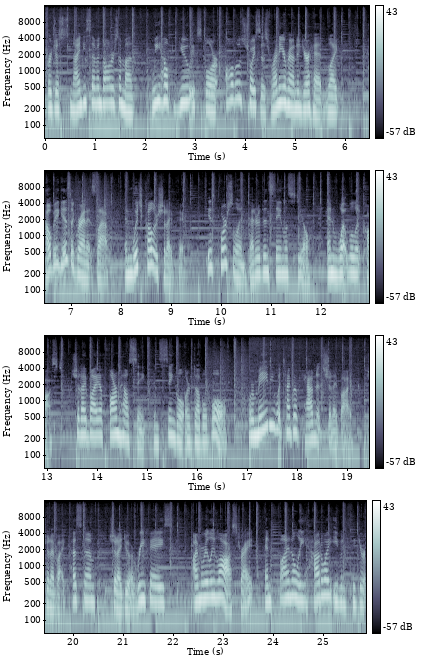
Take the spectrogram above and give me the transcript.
For just $97 a month, we help you explore all those choices running around in your head, like how big is a granite slab and which color should I pick? Is porcelain better than stainless steel? And what will it cost? Should I buy a farmhouse sink in single or double bowl? Or maybe what type of cabinets should I buy? Should I buy custom? Should I do a reface? I'm really lost, right? And finally, how do I even figure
